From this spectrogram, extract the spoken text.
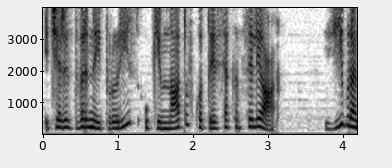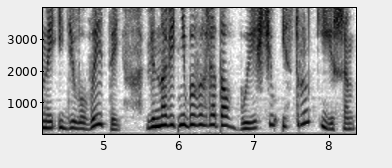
і через дверний проріз у кімнату вкотився канцеліар. Зібраний і діловитий, він навіть ніби виглядав вищим і стрункішим,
